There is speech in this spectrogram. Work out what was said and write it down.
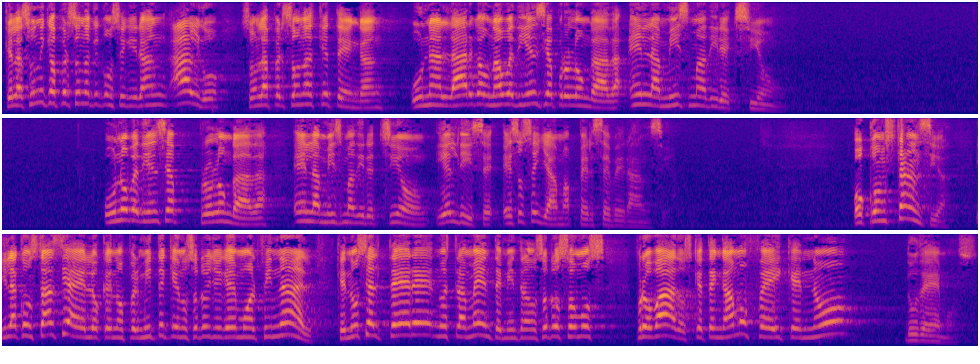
que las únicas personas que conseguirán algo son las personas que tengan una larga, una obediencia prolongada en la misma dirección. Una obediencia prolongada en la misma dirección. Y él dice, eso se llama perseverancia. O constancia. Y la constancia es lo que nos permite que nosotros lleguemos al final, que no se altere nuestra mente mientras nosotros somos probados, que tengamos fe y que no dudemos.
